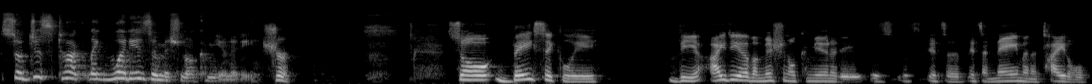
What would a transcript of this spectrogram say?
So just talk like what is a missional community Sure. So basically, the idea of a missional community is, it's a it's a name and a title,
